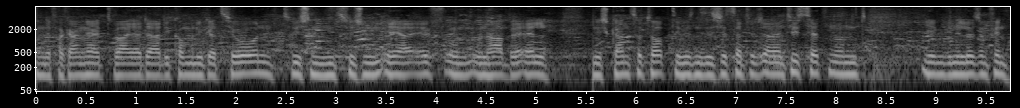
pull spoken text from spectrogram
In der Vergangenheit war ja da die Kommunikation zwischen, zwischen ERF und, und HBL nicht ganz so top. Die müssen sich jetzt natürlich an einen Tisch setzen und irgendwie eine Lösung finden.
